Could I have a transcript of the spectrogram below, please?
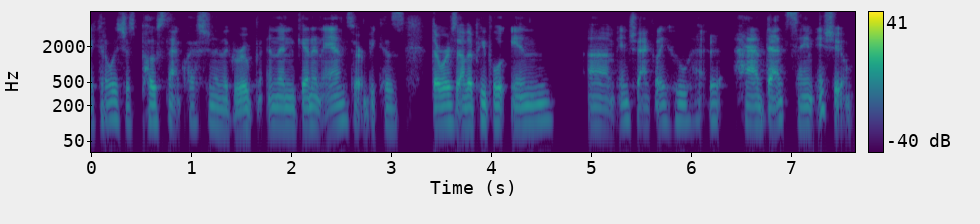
I could always just post that question in the group and then get an answer because there was other people in um, in Shaklee who had had that same issue,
